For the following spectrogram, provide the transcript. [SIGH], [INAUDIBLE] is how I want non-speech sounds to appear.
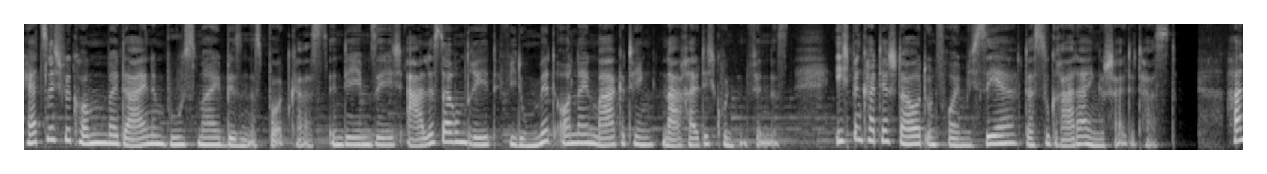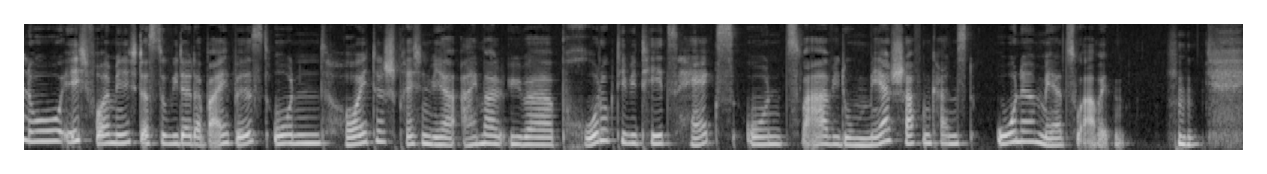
Herzlich willkommen bei deinem Boost My Business Podcast, in dem sich alles darum dreht, wie du mit Online-Marketing nachhaltig Kunden findest. Ich bin Katja Staud und freue mich sehr, dass du gerade eingeschaltet hast. Hallo, ich freue mich, dass du wieder dabei bist und heute sprechen wir einmal über Produktivitätshacks und zwar, wie du mehr schaffen kannst, ohne mehr zu arbeiten. [LAUGHS]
